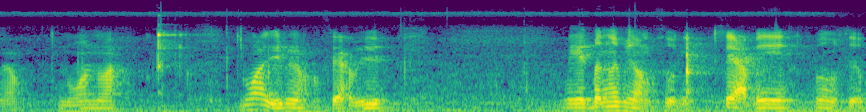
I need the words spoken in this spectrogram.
แล้วนวลวะนวลดีพี่น้องแซ่บดีเมดเบิ้งเลยพี่น้องสูตรนี้แซ่บดีเพิ่งเสือ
